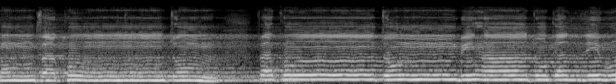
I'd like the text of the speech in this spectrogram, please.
عليكم فكنتم فكنتم بها تكذبون.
